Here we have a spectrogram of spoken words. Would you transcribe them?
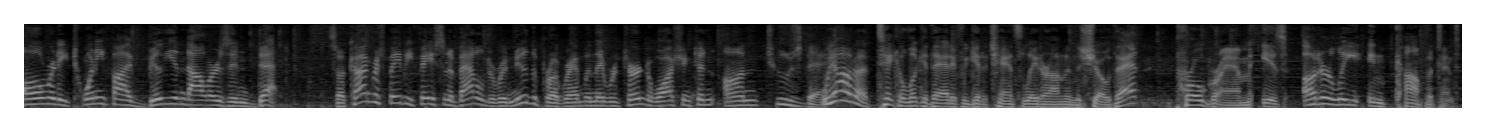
already $25 billion in debt. So Congress may be facing a battle to renew the program when they return to Washington on Tuesday. We ought to take a look at that if we get a chance later on in the show. That program is utterly incompetent.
